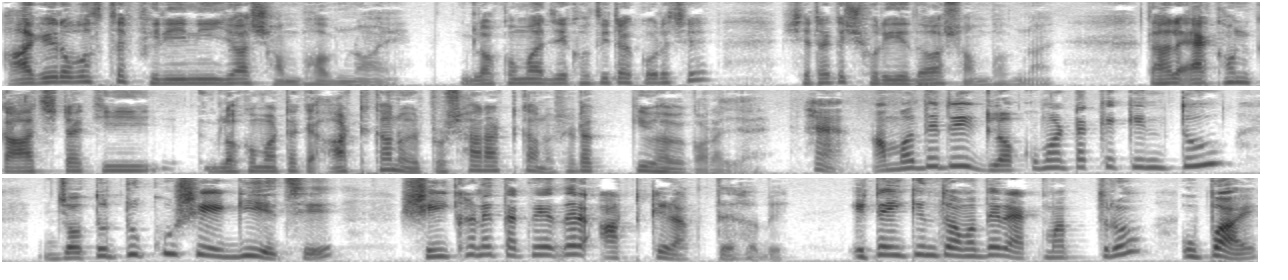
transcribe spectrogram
আগের অবস্থায় ফিরিয়ে নিয়ে যাওয়া সম্ভব নয়। গ্লকোমা যে ক্ষতিটা করেছে, সেটাকে সরিয়ে দেওয়া সম্ভব নয়। তাহলে এখন কাজটা কি গ্লকোমাটাকে আটকানো প্রসার আটকানো, সেটা কীভাবে করা যায়? হ্যাঁ আমাদের এই গ্লকোমাটাকে কিন্তু যতটুকু সে এগিয়েছে, সেইখানে তাকে তাদের আটকে রাখতে হবে। এটাই কিন্তু আমাদের একমাত্র উপায়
